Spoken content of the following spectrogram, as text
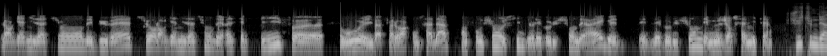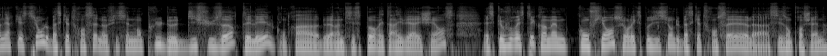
l'organisation des buvettes, sur l'organisation des réceptifs, euh, où il va falloir qu'on s'adapte en fonction aussi de l'évolution des règles et de l'évolution des mesures sanitaires. Juste une dernière question, le basket français n'a officiellement plus de diffuseur télé, le contrat de RMC Sport est arrivé à échéance. Est-ce que vous restez quand même confiant sur l'exposition du basket français la saison prochaine?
